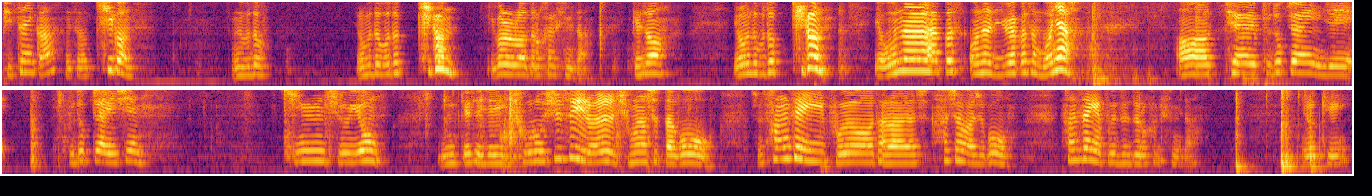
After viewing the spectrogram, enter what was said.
비슷하니까 그래서 키건 모두 여러분들 모두 키건 이걸로 하도록 하겠습니다 그래서 여러분들 모두 키건 예, 오늘 할 것, 오늘 리뷰할 것은 뭐냐 어 제 구독자인 이제 구독자이신 김주용 님께서 이제 조로 슈스이를 주문하셨다고 좀 상세히 보여달라 하셔가지고 상세하게 보여드리도록 하겠습니다. 이렇게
